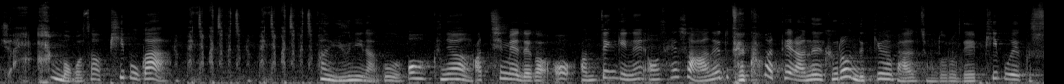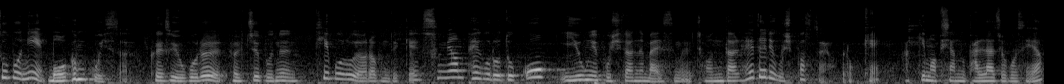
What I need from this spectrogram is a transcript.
쫙 먹어서 피부가 반짝반짝반짝 반짝반짝반짝 한 윤이 나고 어 그냥 아침에 내가 어 안 땡기네 어 세수 안 해도 될 것 같아 라는 그런 느낌을 받을 정도로 내 피부에 그 수분이 머금고 있어요. 그래서 요거를 별주부는 팁으로 여러분들께 수면팩으로도 꼭 이용해 보시라는 말씀을 전달해 드리고 싶었어요. 이렇게 아낌없이 한번 발라줘 보세요.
